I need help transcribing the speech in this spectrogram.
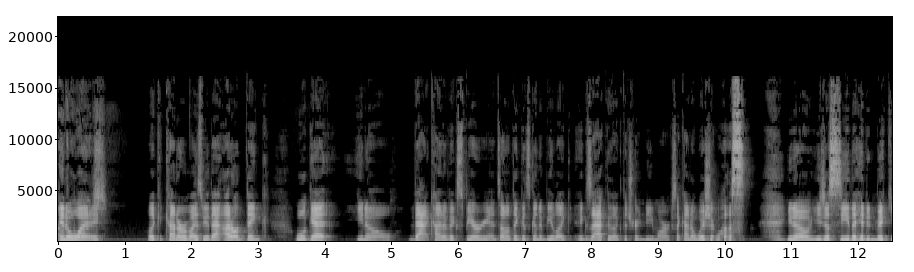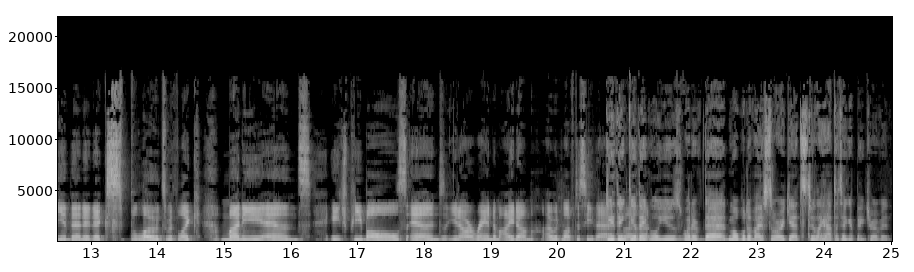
in Of a way like it kind of reminds me of that. I don't think we'll get, you know, that kind of experience. I don't think it's going to be like exactly like the Trinity marks. I kind of wish it was. You know, you just see the hidden Mickey and then it explodes with like money and HP balls and, you know, a random item. I would love to see that. Do you think? Do you think we'll use whatever that mobile device store gets to like have to take a picture of it?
